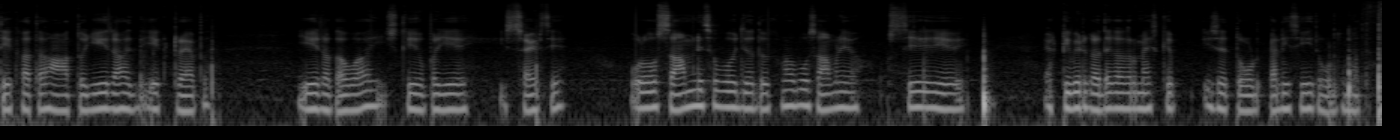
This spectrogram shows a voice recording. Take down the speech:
देखा था हाँ तो ये रहा एक ट्रैप ये लगा हुआ है इसके ऊपर, ये इस साइड से। और वो सामने से वो जो देखना वो सामने उससे ये एक्टिवेट कर देगा अगर मैं इसके, इसे तोड़, पहले से ही तोड़ दूँगा तो।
